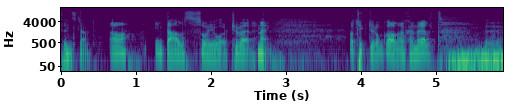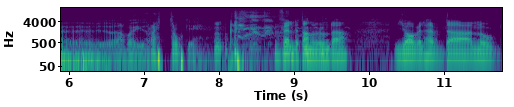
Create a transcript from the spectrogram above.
Finstämt. Ja, inte alls så i år, tyvärr. Nej. Vad tyckte du om galan generellt? Uh, han var ju rätt tråkig. Väldigt annorlunda. Jag vill hävda nog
